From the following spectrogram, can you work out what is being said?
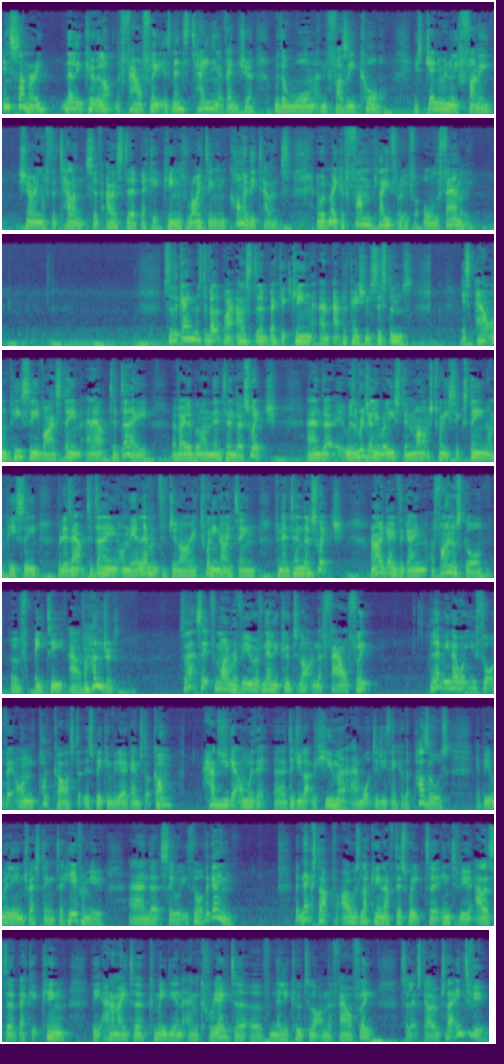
In summary, Nelly Cootalot, The Fowl Fleet is an entertaining adventure with a warm and fuzzy core. It's genuinely funny, showing off the talents of Alasdair Beckett King's writing and comedy talents, and would make a fun playthrough for all the family. So the game was developed by Alasdair Beckett King and Application Systems. It's out on PC via Steam and out today, available on Nintendo Switch. And uh, it was originally released in March 2016 on PC, but is out today on the 11th of July 2019 for Nintendo Switch. And I gave the game a final score of 80 out of 100. So that's it for my review of Nelly Cootalot and the Fowl Fleet. Let me know what you thought of it on podcast at thisweekinvideogames.com. How did you get on with it? Uh, did you like the humour and what did you think of the puzzles? It'd be really interesting to hear from you and uh, see what you thought of the game. But next up, I was lucky enough this week to interview Alasdair Beckett King, the animator, comedian, and creator of Nelly Cootalot and the Fowl Fleet. So let's go to that interview.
